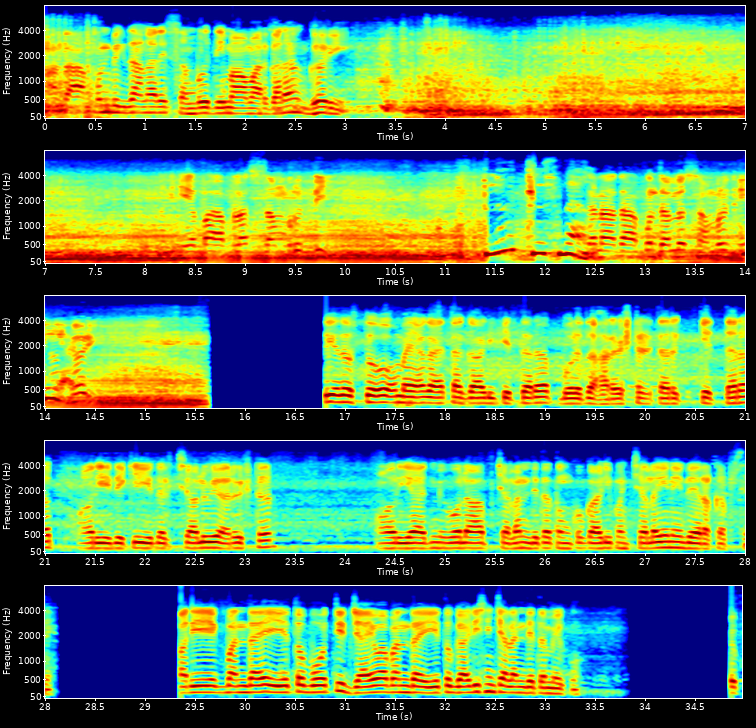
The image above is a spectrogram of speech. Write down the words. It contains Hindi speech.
आता आपण बी जाणार आहे समृद्धी महामार्गानं घरी. आणि हे पहा आपला समृद्धी. चला आता आपण चाललो समृद्धी घरी ये दोस्तों मैं आ गया था गाड़ी की तरफ़ बोले तो हार्वेस्टर तर के तरफ़ और ये देखिए इधर चालू है हार्वेस्टर और ये आदमी बोला आप चलन देता तुमको गाड़ी पण चला ही नहीं दे रहा कब से? और ये एक बंदा है ये तो बहुत ही जायवा बंदा है ये तो गाड़ी से चलन देता मेरे को।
